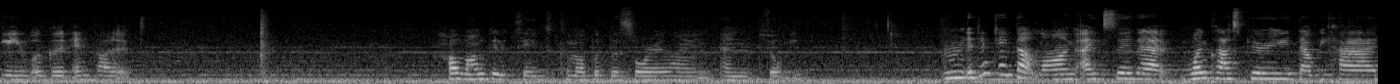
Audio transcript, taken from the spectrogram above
gave a good end product. How long did it take to come up with the storyline and filming? Mm, it didn't take that long. I'd say that one class period that we had,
